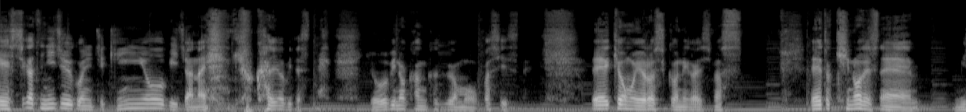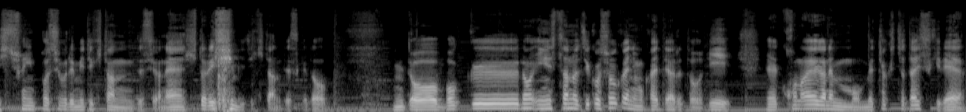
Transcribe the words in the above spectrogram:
えー、7月25日金曜日じゃない、今日火曜日ですね。曜日の感覚がもうおかしいですね。えー、今日もよろしくお願いします。えっ、ー、と、昨日ですね、ミッションインポッシブル見てきたんですよね。一人で見てきたんですけど、うんと、僕のインスタの自己紹介にも書いてある通り、えー、この映画ね、もうめちゃくちゃ大好きで、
